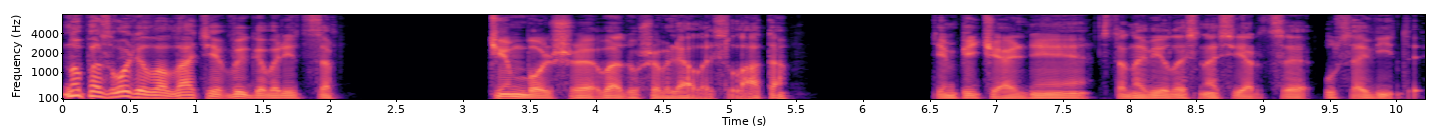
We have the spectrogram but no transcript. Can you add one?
но позволила Лате выговориться — чем больше воодушевлялась Лата, тем печальнее становилось на сердце у Савиты.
